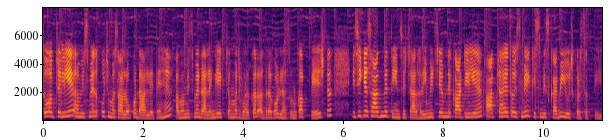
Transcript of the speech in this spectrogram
तो अब चलिए हम इसमें कुछ मसालों को डाल लेते हैं। अब हम इसमें डालेंगे एक चम्मच भरकर अदरक और लहसुन का पेस्ट। इसी के साथ में तीन से चार हरी मिर्ची हमने काट ली है। आप चाहे तो इसमें किसमिस का भी यूज़ कर सकती हैं।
